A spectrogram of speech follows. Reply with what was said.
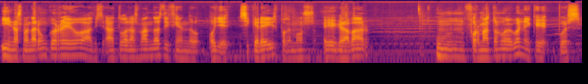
y nos mandaron un correo a, a todas las bandas diciendo, oye, si queréis podemos eh, grabar un formato nuevo en el que pues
